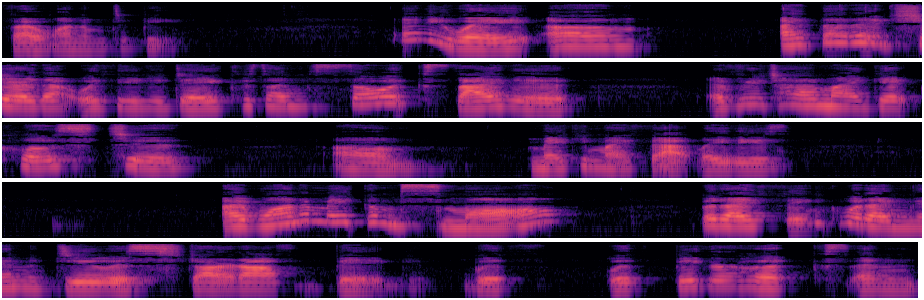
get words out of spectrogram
if I want them to be. Anyway, um, I thought I'd share that with you today because I'm so excited every time I get close to um, making my fat ladies, I want to make them small, but I think what I'm going to do is start off big with with bigger hooks and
